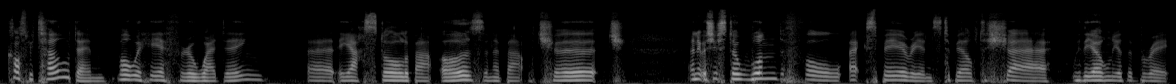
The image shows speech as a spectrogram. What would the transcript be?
of course, we told him, well, we're here for a wedding. Uh, he asked all about us and about the church. And it was just a wonderful experience to be able to share with the only other Brit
